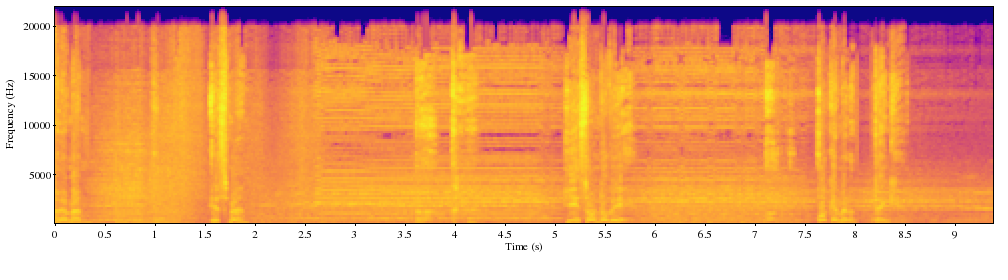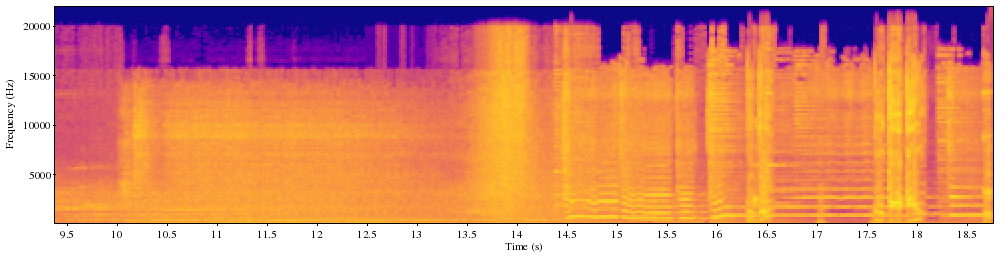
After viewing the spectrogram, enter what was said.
hello ma'am yes ma'am he's on the way okay madam thank you Nanda. Duty കിട്ടിയോ? ആ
